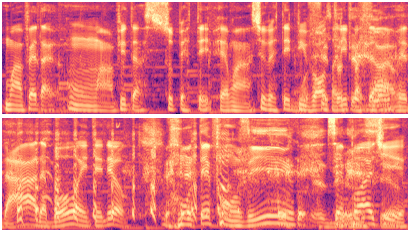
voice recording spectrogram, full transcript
uma vida, uma vida super tape, é uma silver tape em Uma volta fita ali pra teflon. dar uma vedada boa, entendeu? Um teflonzinho. Você pode.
